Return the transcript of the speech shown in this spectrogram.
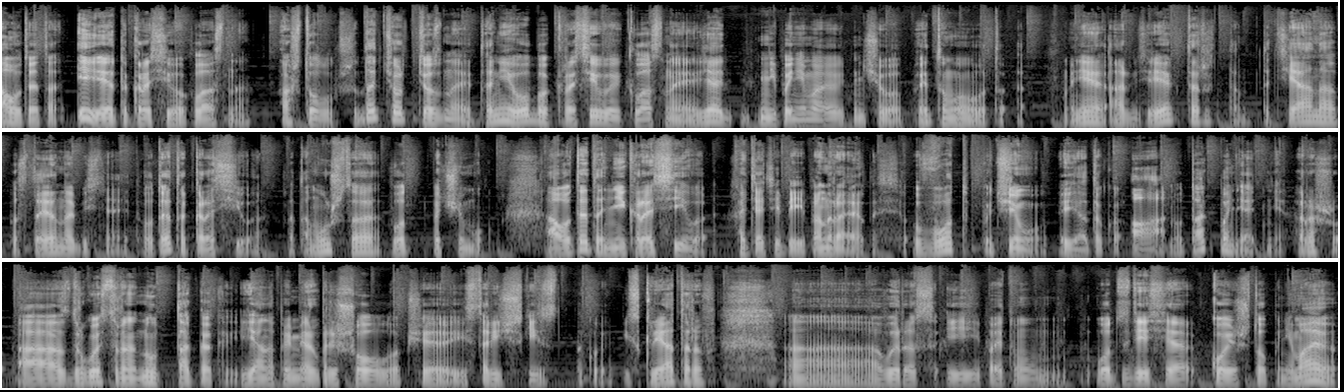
а вот это. И это красиво, классно. А что лучше? Да черт тебя знает. Они оба красивые, классные. Я не понимаю ничего. Поэтому вот мне арт-директор, там, Татьяна постоянно объясняет. Вот это красиво, потому что вот почему. А вот это некрасиво, хотя тебе и понравилось. Вот почему. И я такой, а, ну так понятнее, хорошо. А с другой стороны, ну, так как я, например, пришел вообще исторически из, такой, из креаторов, э, вырос, и поэтому вот здесь я кое-что понимаю,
